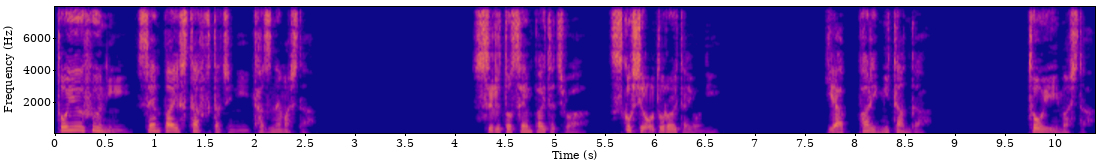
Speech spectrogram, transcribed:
というふうに先輩スタッフたちに尋ねました。すると先輩たちは少し驚いたように、やっぱり見たんだ。と言いました。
